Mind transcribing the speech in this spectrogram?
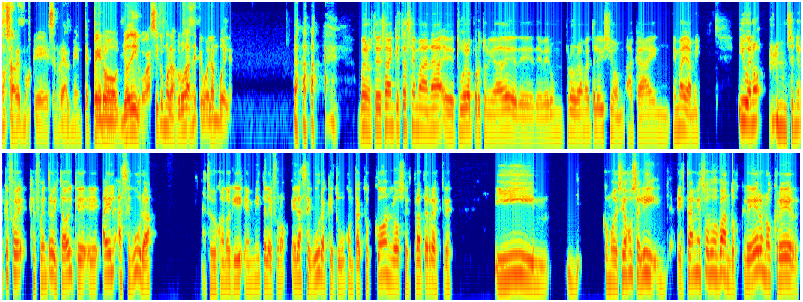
No sabemos qué es realmente. Pero yo digo, así como las brujas de que vuelan, vuelan. Bueno, ustedes saben que esta semana eh, tuve la oportunidad de, ver un programa de televisión acá en, Miami. Y bueno, un señor que fue, que fue entrevistado y que eh, él asegura, estoy buscando aquí en mi teléfono, él asegura que tuvo contacto con los extraterrestres. Y como decía José Lee, están esos dos bandos, creer o no creer.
